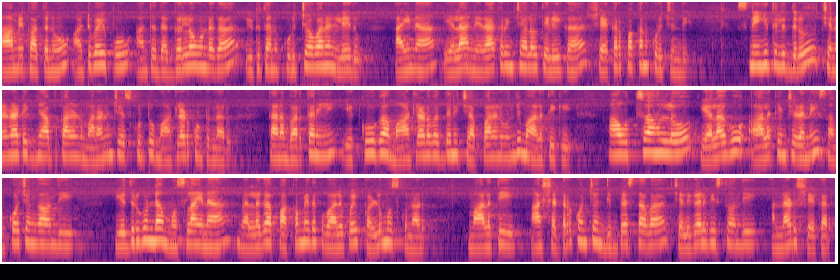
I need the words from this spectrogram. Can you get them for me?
ఆమెకు అతను అటువైపు అంత దగ్గరలో ఉండగా ఇటు తను కూర్చోవాలని లేదు. అయినా ఎలా నిరాకరించాలో తెలియక శేఖర్ పక్కన కూర్చుంది. స్నేహితులిద్దరూ చిన్ననాటి జ్ఞాపకాలను మననం చేసుకుంటూ మాట్లాడుకుంటున్నారు. తన భర్తని ఎక్కువగా మాట్లాడవద్దని చెప్పాలని ఉంది మాలతికి. ఆ ఉత్సాహంలో ఎలాగూ ఆలకించడని సంకోచంగా ఉంది. ఎదురుగుండా ముసలాయన మెల్లగా పక్క మీదకు వాలిపోయి కళ్ళు మూసుకున్నాడు. మాలతి ఆ షట్టర్ కొంచెం దింపేస్తావా? చలిగాలి వీస్తోంది అన్నాడు శేఖర్.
